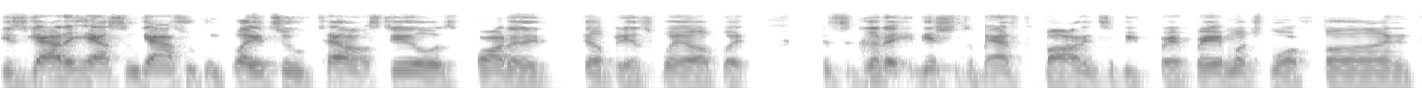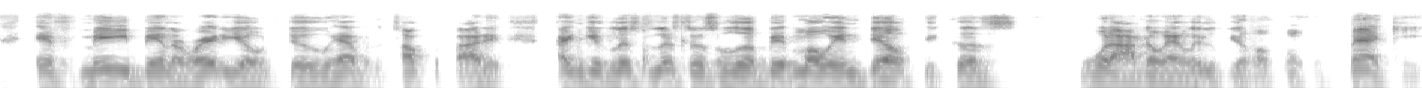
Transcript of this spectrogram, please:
he's got to have some guys who can play too. Talent still is part of it as well, but it's a good addition to basketball. I think it'll be very, very much more fun. And for me, being a radio dude, having to talk about it, I can give listeners a little bit more in depth because what I know analytically on back end.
